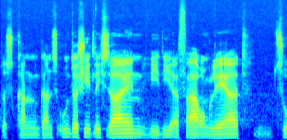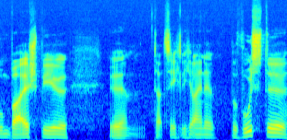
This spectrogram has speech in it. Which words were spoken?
Das kann ganz unterschiedlich sein, wie die Erfahrung lehrt. Zum Beispiel äh, tatsächlich eine bewusste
